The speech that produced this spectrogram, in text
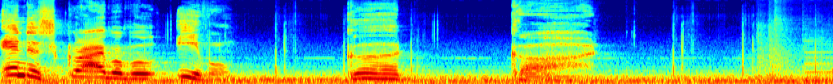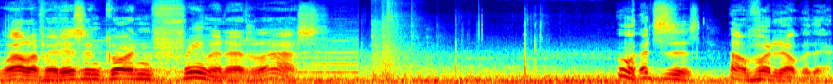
indescribable evil. Good God. Well, if it isn't Gordon Freeman at last. What's this? I'll put it over there.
